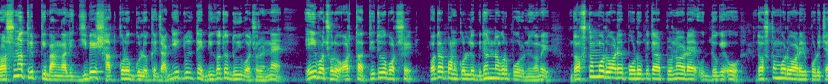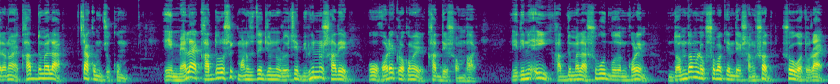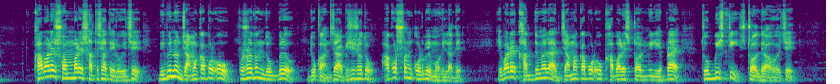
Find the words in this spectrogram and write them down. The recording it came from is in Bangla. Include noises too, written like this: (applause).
রসনা তৃপ্তি বাঙালি জীবের সাতকরকগুলোকে জাগিয়ে তুলতে বিগত দুই বছরের ন্যায়। এই বছরও অর্থাৎ তৃতীয় বর্ষে পদার্পণ করলে বিধাননগর পৌর নিগমের দশ নম্বর ওয়ার্ডের পৌরপিতা প্রণয় উদ্যোগে ও দশ নম্বর ওয়ার্ডের পরিচালনায় খাদ্য মেলা চাকুম চুকুম এই মেলায় খাদ্যরসিক মানুষদের জন্য রয়েছে বিভিন্ন স্বাদের ও হরেক রকমের খাদ্যের সম্ভার। এদিনে এই খাদ্য মেলা শুভ উদ্বোধন করেন দমদম লোকসভা কেন্দ্রের সাংসদ সৌগত রায়। খাবারের সম্ভারের সাথে সাথে রয়েছে বিভিন্ন জামাকাপড় ও প্রসাধন দ্রব্যেরও দোকান, যা বিশেষত আকর্ষণ করবে মহিলাদের। এবারে জামা কাপড় ও খাবারের স্টল মিলিয়ে প্রায় চব্বিশটি স্টল দেওয়া হয়েছে।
